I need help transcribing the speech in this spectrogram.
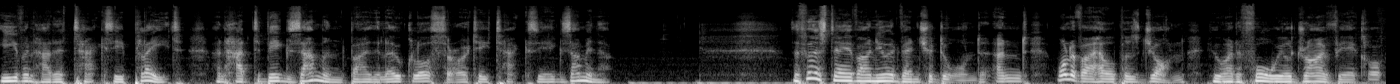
even had a taxi plate and had to be examined by the local authority taxi examiner. The first day of our new adventure dawned, and one of our helpers, John, who had a four wheel drive vehicle,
